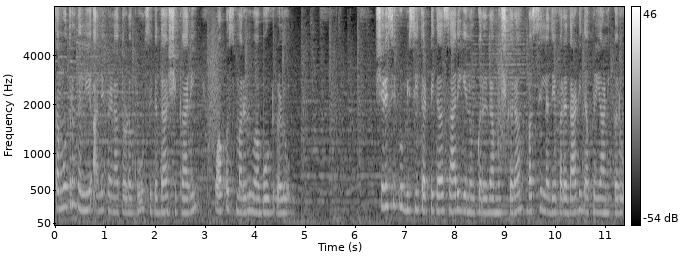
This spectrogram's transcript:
ಸಮುದ್ರದಲ್ಲಿ ಅಲೆಗಳ ತೊಡಕು ಸಿಗದ ಶಿಕಾರಿ ವಾಪಸ್ ಮರಳುವ ಬೋಟ್ಗಳು. ಶಿರಸಿಗೂ ಬಿಸಿ ತಟ್ಟಿದ ಸಾರಿಗೆ ನೌಕರರ ಮುಷ್ಕರ, ಬಸ್ಸಿಲ್ಲದೆ ಪರದಾಡಿದ ಪ್ರಯಾಣಿಕರು.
